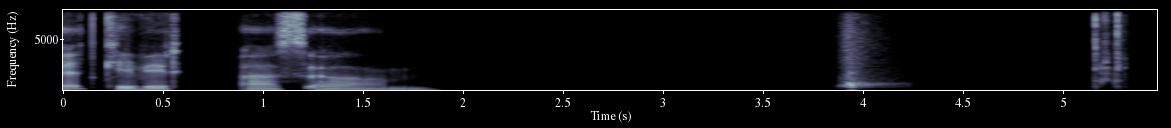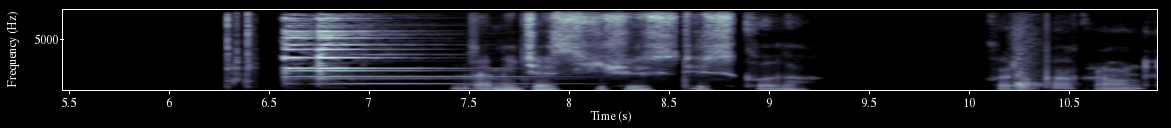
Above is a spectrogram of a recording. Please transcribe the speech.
Let's give it as um let me just use this color for the background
